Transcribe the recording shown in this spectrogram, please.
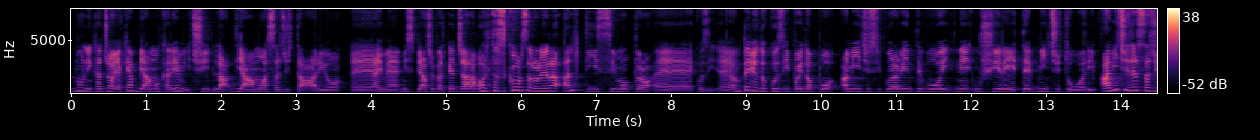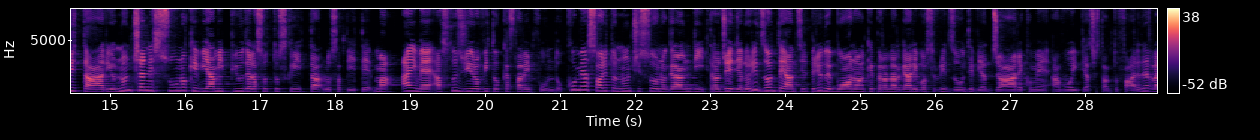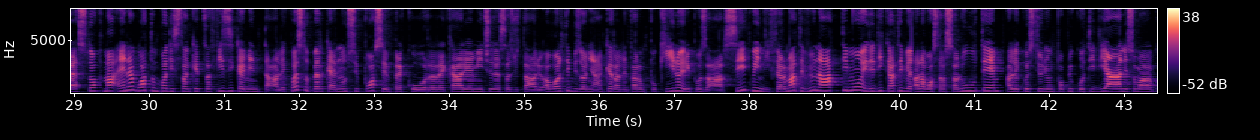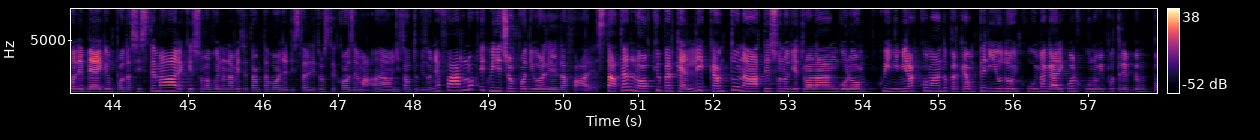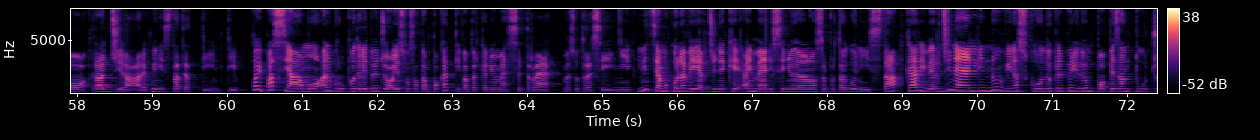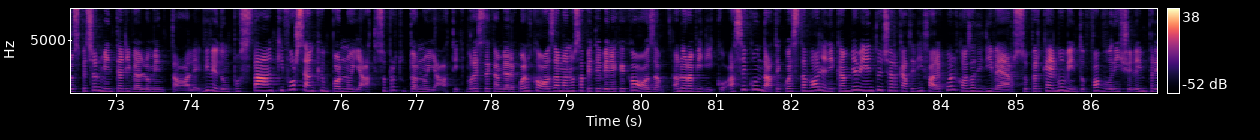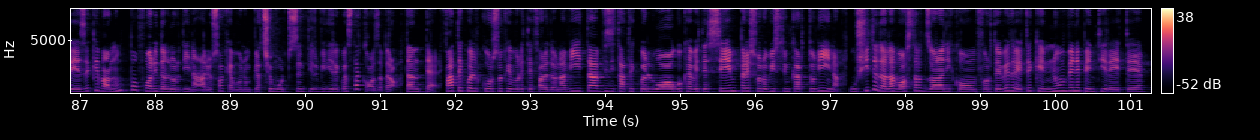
L'unica gioia che abbiamo, cari amici, la diamo a Sagittario. Eh, ahimè, mi spiace perché già la volta scorsa non era altissimo, però è così. È un periodo così. Poi dopo, amici, sicuramente voi ne uscirete vincitori. Amici del Sagittario, non c'è nessuno che vi ami più della sottoscritta, lo sapete, ma ahimè, a sto giro vi tocca stare in fondo. Come al solito, non ci sono grandi tragedie all'orizzonte, anzi, il periodo è buono anche per allargare i vostri orizzonti, viaggiare come a voi piace tanto fare del resto, ma è una agguato un po' di stanchezza fisica e mentale. Questo perché non si può sempre correre, cari amici del Sagittario. A volte bisogna anche rallentare un pochino e riposarsi. Quindi fermatevi un attimo e dedicatevi alla vostra salute, alle questioni un po' più quotidiane, insomma, quelle beghe un po' da sistemare, che insomma voi non avete tanta voglia di stare dietro queste cose, ma eh, ogni tanto bisogna farlo. E quindi c'è un po' di ordine da fare. State all'occhio perché le cantonate sono dietro all'angolo. Quindi mi raccomando perché è un periodo in cui magari qualcuno vi potrebbe un po' raggirare, quindi state attenti momenti. Poi passiamo al gruppo delle due gioie, sono stata un po' cattiva perché ne ho messe tre, ho messo tre segni. Iniziamo con la Vergine che ahimè è il segno della nostra protagonista. Cari Verginelli, non vi nascondo che il periodo è un po' pesantuccio, specialmente a livello mentale. Vi vedo un po' stanchi, forse anche un po' annoiati, soprattutto annoiati. Vorreste cambiare qualcosa, ma non sapete bene che cosa. Allora vi dico, assecondate questa voglia di cambiamento e cercate di fare qualcosa di diverso, perché il momento favorisce le imprese che vanno un po' fuori dall'ordinario. So che a voi non piace molto sentirvi dire questa cosa, però tant'è. Fate quel corso che volete fare da una vita, visitate quel luogo che avete sempre solo visto in cartolina, uscite dalla vostra zona di comfort e vedrete che non ve ne pentirete.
